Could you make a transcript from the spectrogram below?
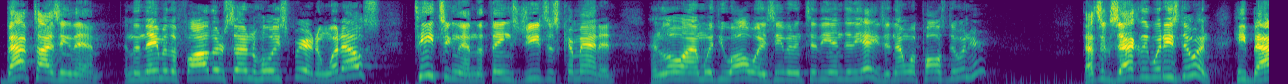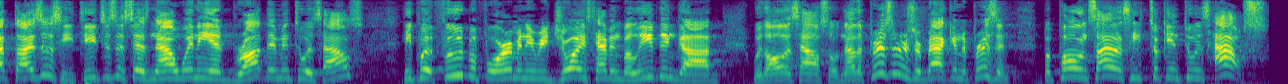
Baptizing them in the name of the Father, Son, and Holy Spirit. And what else? Teaching them the things Jesus commanded and lo, I am with you always, even unto the end of the age. Isn't that what Paul's doing here? That's exactly what he's doing. He baptizes, he teaches. It says, Now when he had brought them into his house, he put food before him, and he rejoiced, having believed in God with all his household. Now the prisoners are back into prison, but Paul and Silas he took into his house.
